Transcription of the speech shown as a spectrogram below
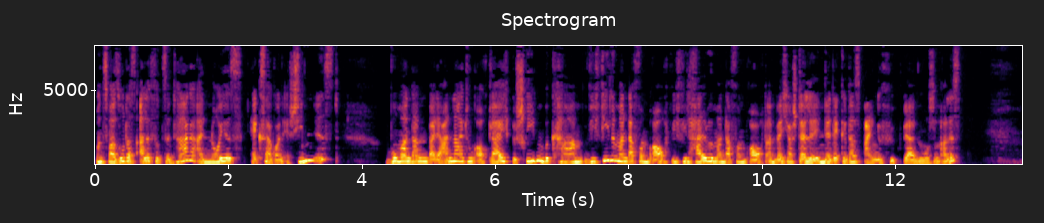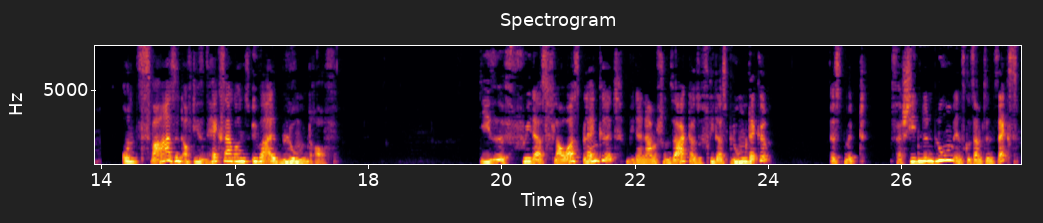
und zwar so, dass alle 14 Tage ein neues Hexagon erschienen ist, wo man dann bei der Anleitung auch gleich beschrieben bekam, wie viele man davon braucht, wie viel halbe man davon braucht, an welcher Stelle in der Decke das eingefügt werden muss und alles. Und zwar sind auf diesen Hexagons überall Blumen drauf. Diese Frieda's Flowers Blanket, wie der Name schon sagt, also Friedas Blumendecke, ist mit verschiedenen Blumen, insgesamt sind sechs.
